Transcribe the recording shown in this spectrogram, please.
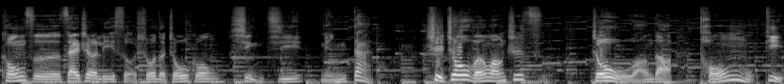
孔子在这里所说的周公，姓姬，名旦，是周文王之子，周武王的同母弟，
